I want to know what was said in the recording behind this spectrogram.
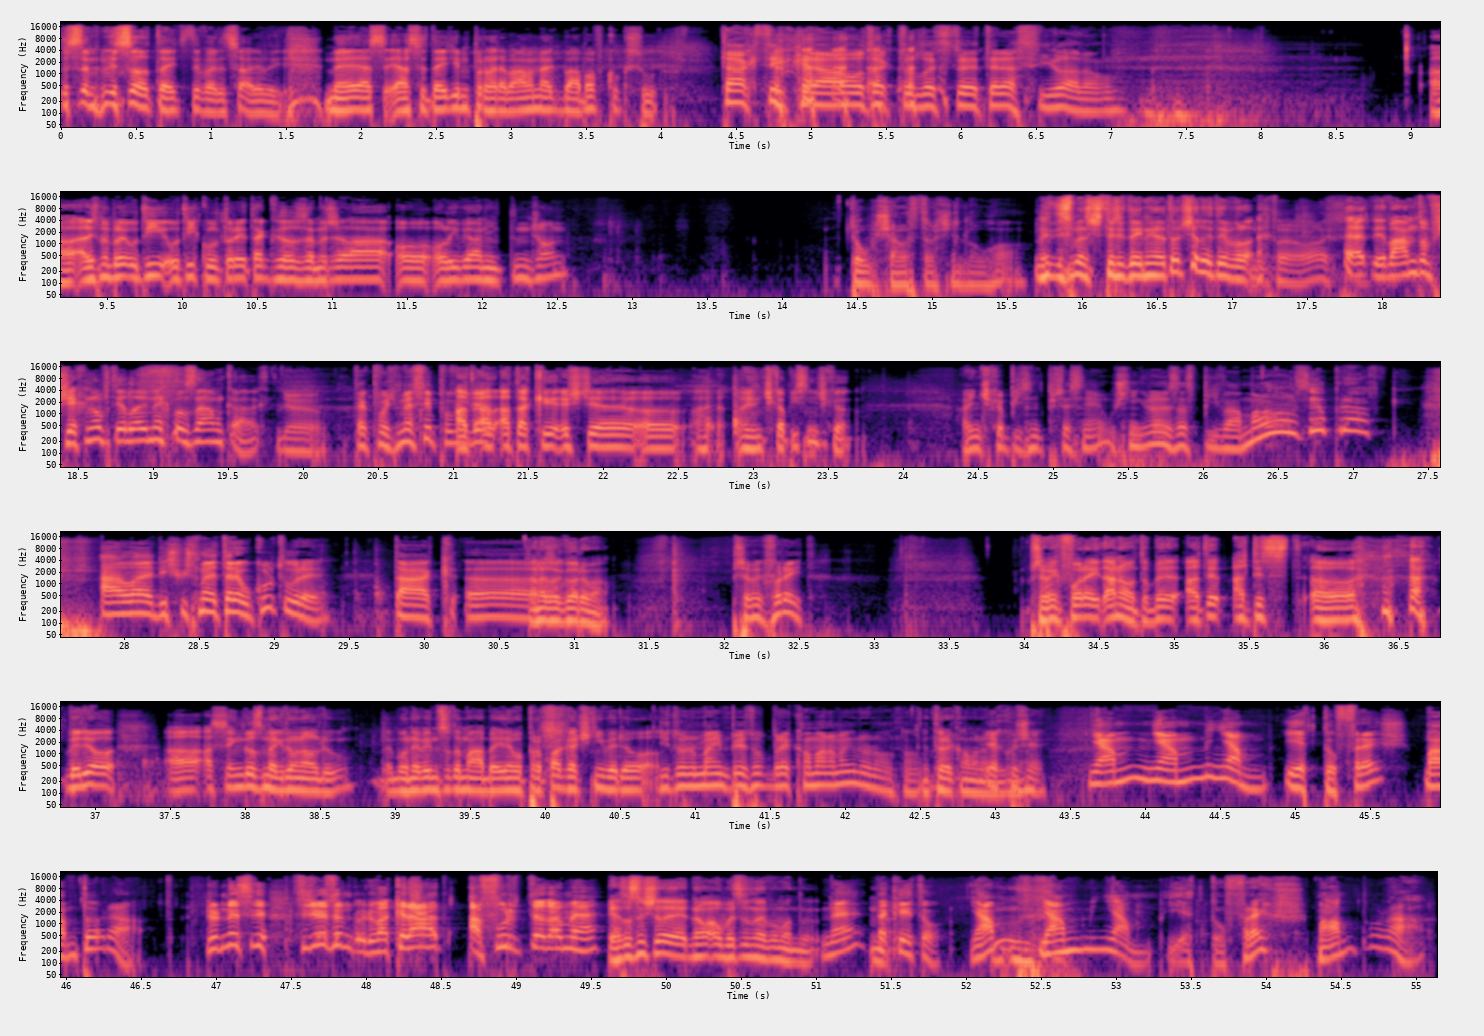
To jsem myslel teď, ty docela dobrý. Ne, já se, já se tady tím prohrabávám jak bába v koksu. Tak ty krávo, tak tohle to je teda síla, no. A když jsme byli u té u té kultury, tak zemřela o Olivia Newton-John. To už ale strašně dlouho. My jsme čtyři týdny netočili, ty vole. To jo. Mám to všechno v těchto jedných poznámkách. jo, jo. Tak pojďme si A, povídat. a, a taky ještě uh, Hanička písnička. Hanička písň přesně, už nikdo nezaspívá. Maloval si obrázky. Ale když už jsme teda u kultury, tak Anna uh, Zagorová. Přemek Forejt. Přemek Forejt, ano, to by arti- artist, uh, video uh, a single z McDonaldu, nebo nevím, co to má být, nebo propagační video. Je to normální, je to reklama na McDonald's, no. Je to reklama na Jakože, ňam, ňam, ňam, je to fresh, mám to rád. Dodnes si, slyšel jsem to dvakrát a furt to tam je. Já to slyšel jednou a vůbec to nepamatuju. Ne? Ne. Tak je to ňam, ňam, ňam, je to fresh, mám to rád.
